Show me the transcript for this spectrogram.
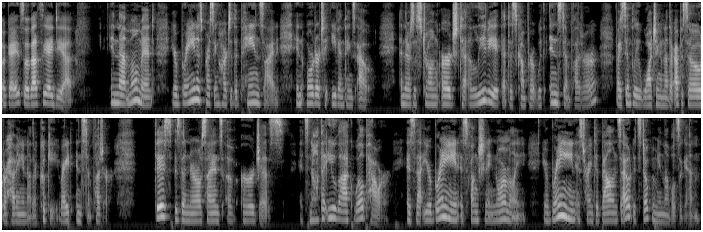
Okay, so that's the idea. In that moment, your brain is pressing hard to the pain side in order to even things out. And there's a strong urge to alleviate that discomfort with instant pleasure by simply watching another episode or having another cookie, right? Instant pleasure. This is the neuroscience of urges. It's not that you lack willpower, it's that your brain is functioning normally. Your brain is trying to balance out its dopamine levels again.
